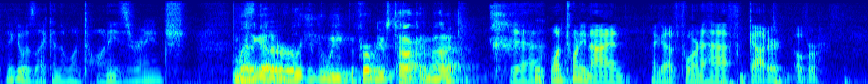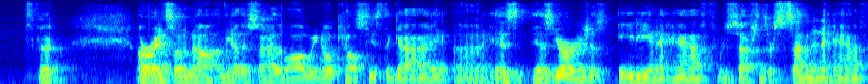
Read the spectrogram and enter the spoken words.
I think it was like in the 120s range. Might have got it early in the week before everybody was talking about it. Yeah, 129. I got four and a half. Goedert over. It's good. All right, so now on the other side of the ball, we know Kelce's the guy. Uh, his his yardage is 80 and a half. Receptions are seven and a half.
